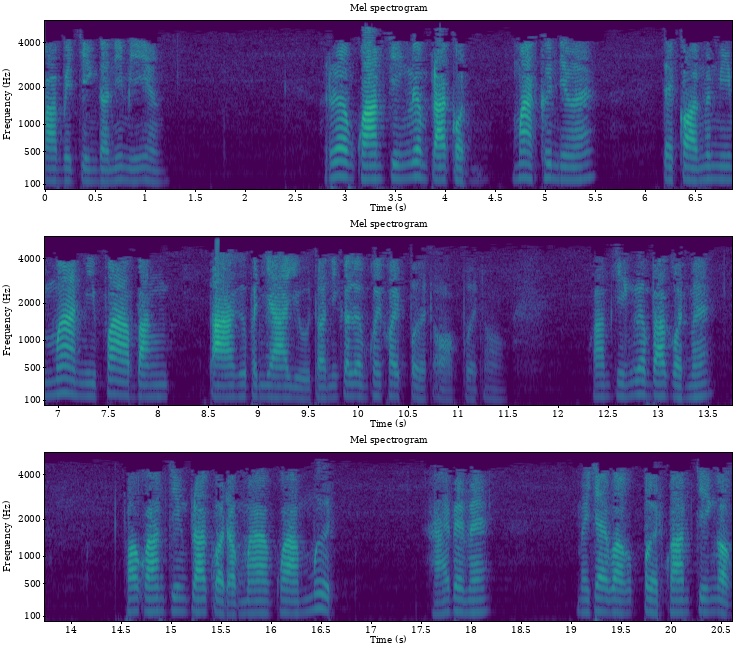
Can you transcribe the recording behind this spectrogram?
ความเป็นจริงตอนนี้มีอย่างเริ่มความจริงเริ่มปรากฏมากขึ้นใช่ไหมแต่ก่อนมันมีม่านมีฝ้าบังตาคือปัญญาอยู่ ตอนนี้ก็เริ่มค่อยๆเปิดออกเปิดออก ความจริงเริ่มปรากฏไหม พอความจริงปรากฏออกมาความมืด หายไปไหมไม่ใช่ว่าเปิดความจริงออก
